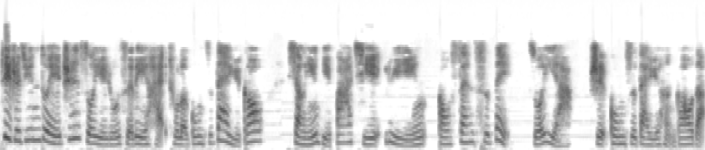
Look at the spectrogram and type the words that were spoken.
这支军队之所以如此厉害，除了工资待遇高，饷银比八旗绿营高三四倍，所以啊，是工资待遇很高的。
